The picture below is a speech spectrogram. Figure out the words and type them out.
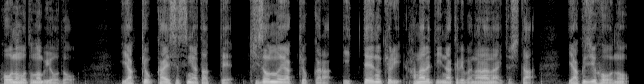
法の下の平等。薬局開設にあたって既存の薬局から一定の距離離れていなければならないとした薬事法の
